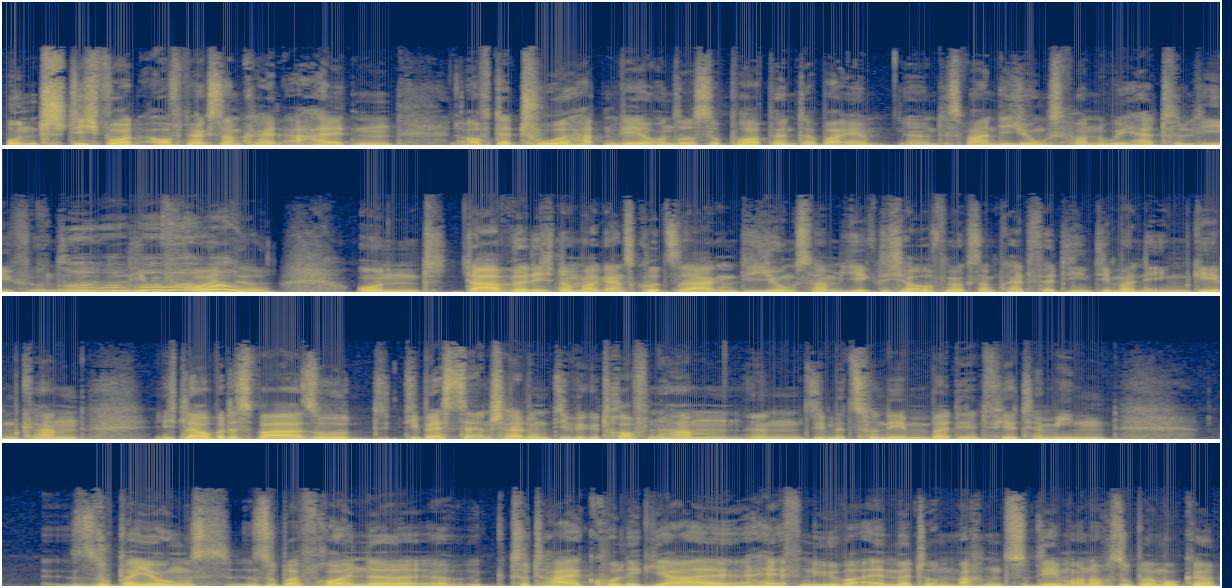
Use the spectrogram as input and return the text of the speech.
Und Stichwort Aufmerksamkeit erhalten. Auf der Tour hatten wir unsere Supportband dabei. Äh, Das waren die Jungs von We Had to Leave, unsere lieben Freunde. Und da will ich nochmal ganz kurz sagen, die Jungs haben jegliche Aufmerksamkeit verdient, die man ihnen geben kann. Ich glaube, das war so die beste Entscheidung, die wir getroffen haben, äh, sie mitzunehmen bei den vier Terminen. Super Jungs, super Freunde, äh, total kollegial, helfen überall mit und machen zudem auch noch super Mucke.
